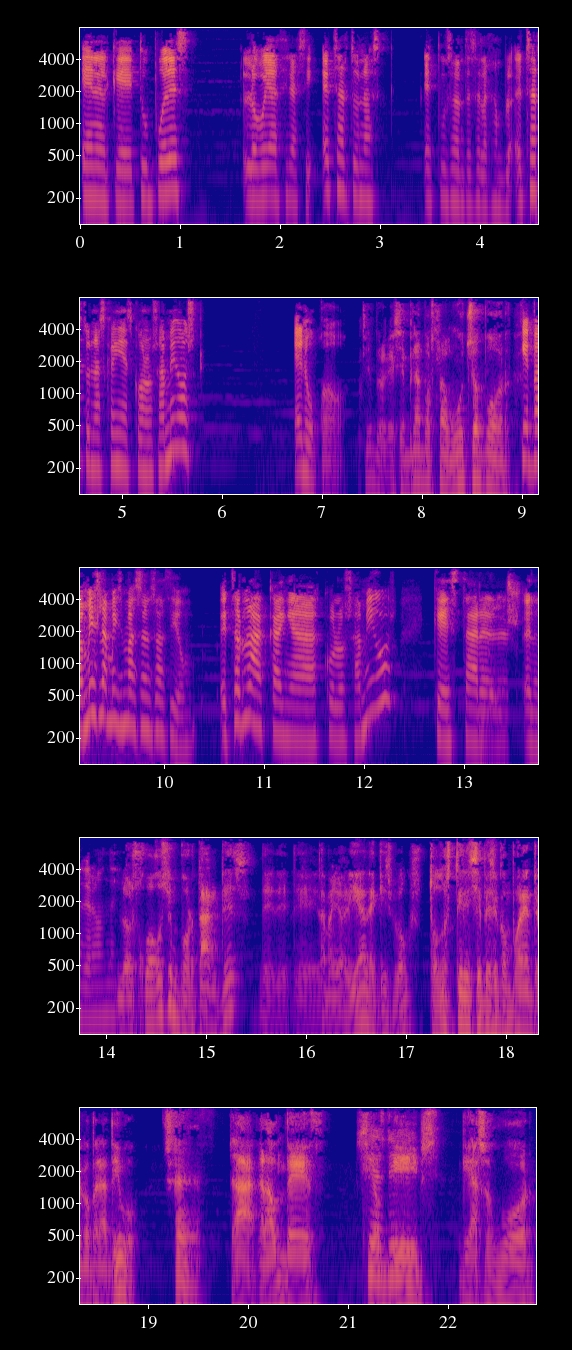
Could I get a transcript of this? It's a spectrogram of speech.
en el que tú puedes, lo voy a decir así, echarte unas, puse antes el ejemplo, echarte unas cañas con los amigos en un juego? Sí, pero que siempre ha apostado mucho por... Que para mí es la misma sensación. Echar unas cañas con los amigos que estar en, el ground. Los juegos importantes de, la mayoría de Xbox, todos tienen siempre ese componente cooperativo. Sí. O sea, Grounded, Sea of Thieves, Gears of War,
